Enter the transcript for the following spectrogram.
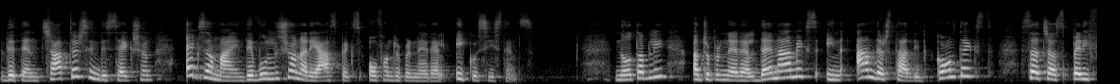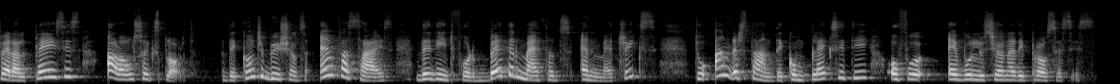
The 10 chapters in this section examine the evolutionary aspects of entrepreneurial ecosystems. Notably, entrepreneurial dynamics in understudied contexts, such as peripheral places, are also explored. The contributions emphasize the need for better methods and metrics to understand the complexity of evolutionary processes.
